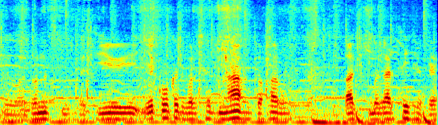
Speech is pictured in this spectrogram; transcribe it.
છે એ વાંધો નથી. હજી એક વખત વરસાદ ના આવે તો સારું. બાકી બગાડ થઈ શકે છે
